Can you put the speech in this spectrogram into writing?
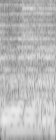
가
